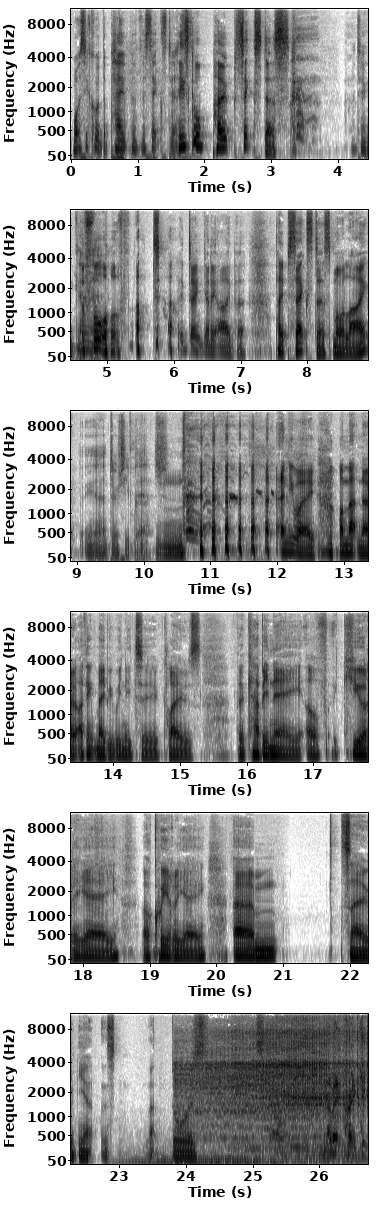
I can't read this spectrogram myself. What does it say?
What's he called? The Pope of the Sixtus? He's called Pope Sixtus I don't get the it. Fourth. I don't get it either. Pope Sextus, more like. Yeah, dirty bitch. Mm. Anyway, on that note, I think maybe we need to close the cabinet of Curie or Querie. Um, So yeah, this, that door is still a bit creaky.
